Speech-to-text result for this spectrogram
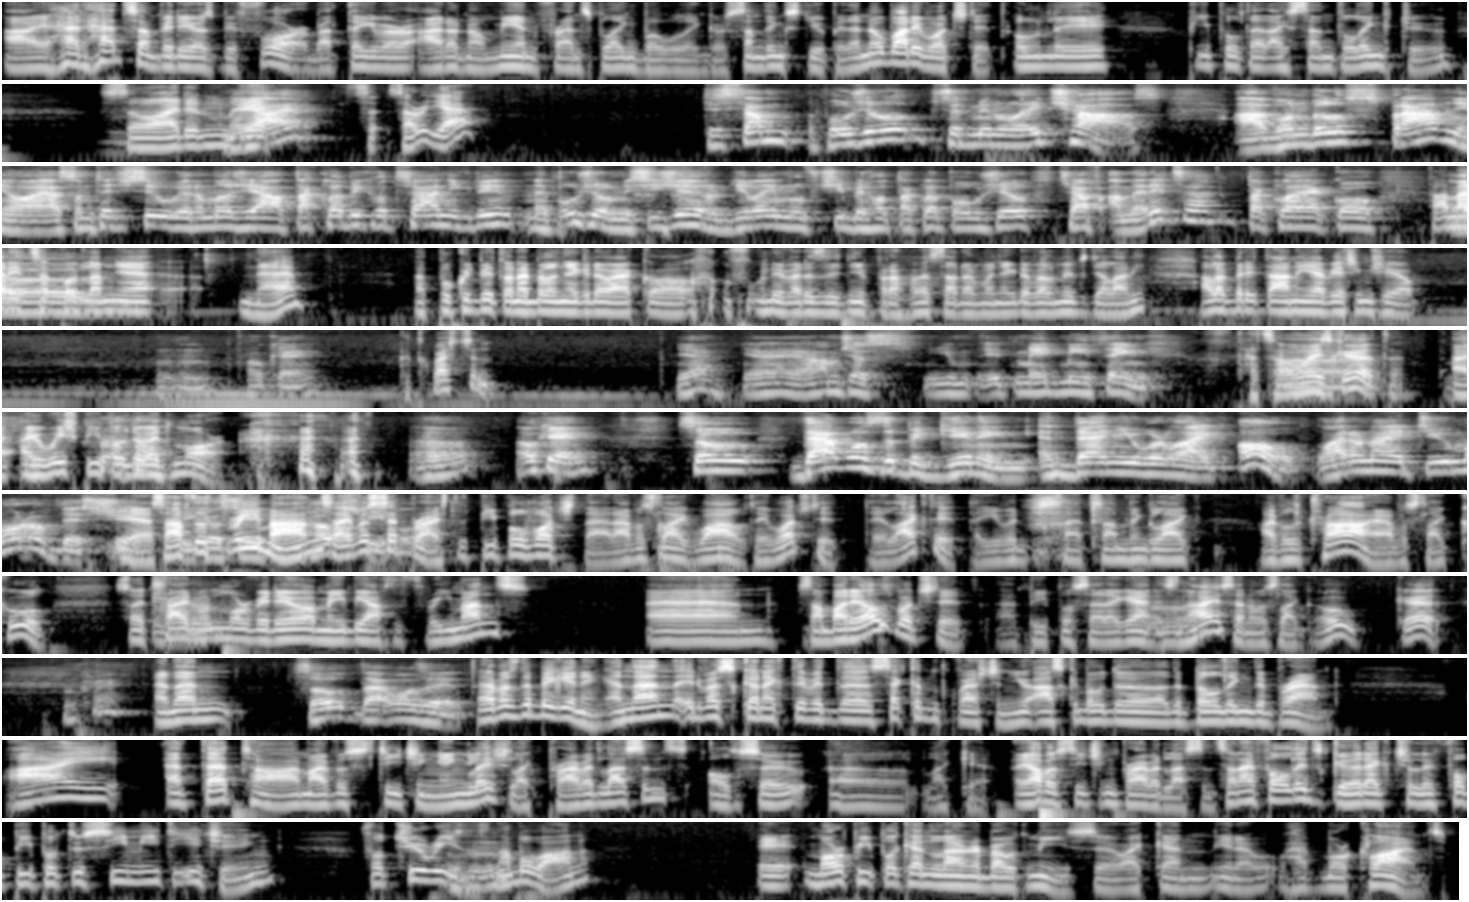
I had had some videos before, but they were I don't know me and friends playing bowling or something stupid, and nobody watched it. Only people that I sent the link to. So I didn't May get. I? S- sorry, yeah. Ty jsi tam použil předminulý čas a on byl správně, jo. a já jsem teď si uvědomil, že já takhle bych ho třeba nikdy nepoužil. Myslíš, že rodilej mluvčí by ho takhle použil třeba v Americe? Takhle jako... V Americe eh, podle mě eh, ne. Pokud by to nebyl někdo jako univerzitní profesor nebo někdo velmi vzdělaný, ale v Británii já věřím, že jo. mhm, okay. Good question. Yeah, yeah, yeah. I'm just... You, it made me think. That's always Uh, good. I, I wish people do it more. Uh, okay. So that was the beginning, and then you were like, "Oh, why don't I do more of this shit?" yes, after Because three months, I was people. surprised that people watched that. I was like, wow, they watched it. They liked it. They even said something like, I will try. I was like, cool. So I tried Mm-hmm. one more video, maybe after three months, and somebody else watched it. And people said again, it's Mm-hmm. nice. And I was like, oh, good. Okay. And then So that was it. That was the beginning, and then it was connected with the second question you asked about the the building the brand. I at that time I was teaching English like private lessons, also uh, like yeah, I was teaching private lessons, and I felt it's good actually for people to see me teaching for two reasons. Number one, eh, more people can learn about me, so I can you know have more clients.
